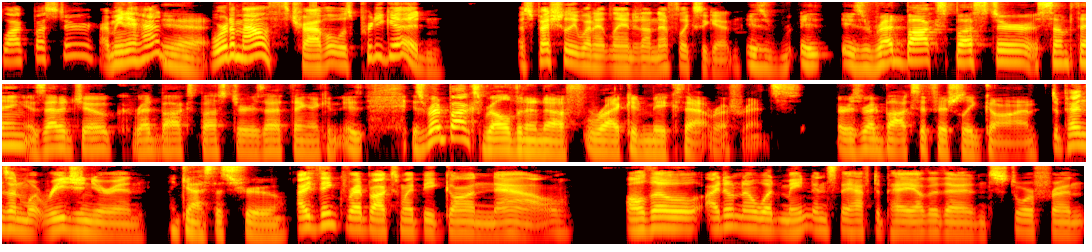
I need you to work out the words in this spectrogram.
blockbuster. I mean, it had Yeah, word of mouth travel was pretty good, especially when it landed on Netflix again. is is, is Redbox Buster something? Is that a joke? Redbox Buster is that a thing? I can is is Redbox relevant enough where I can make that reference, or is Redbox officially gone? Depends on what region you're in. I guess that's true. I think Redbox might be gone now. Although I don't know what maintenance they have to pay other than storefront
